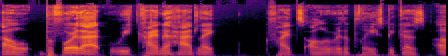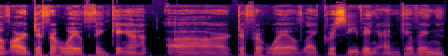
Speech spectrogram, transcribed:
Oh, before that we kind of had like fights all over the place because of our different way of thinking and our different way of like receiving and giving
